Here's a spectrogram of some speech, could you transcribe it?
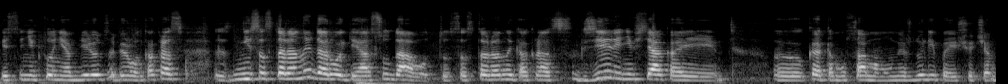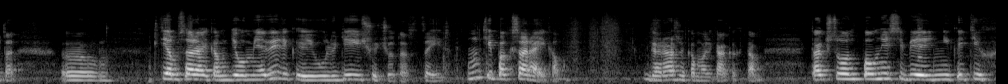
если никто не обдерет, заберу. Он как раз не со стороны дороги, а сюда вот, со стороны как раз к зелени всякой, э, к этому самому, между липой еще чем-то, э, к тем сарайкам, где у меня велик, и у людей еще что-то стоит. Ну, типа к сарайкам, гаражикам или как их там. Так что он вполне себе никаких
